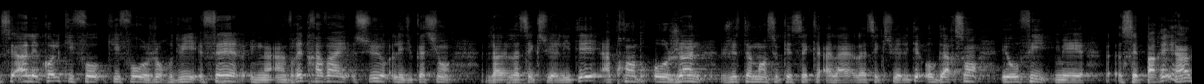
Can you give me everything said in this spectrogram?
c'est à l'école qu'il faut, qu'il faut aujourd'hui faire une, un vrai travail sur l'éducation de la, la, sexualité, apprendre aux jeunes justement ce que c'est que la, la, sexualité, aux garçons et aux filles, mais séparés, hein,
